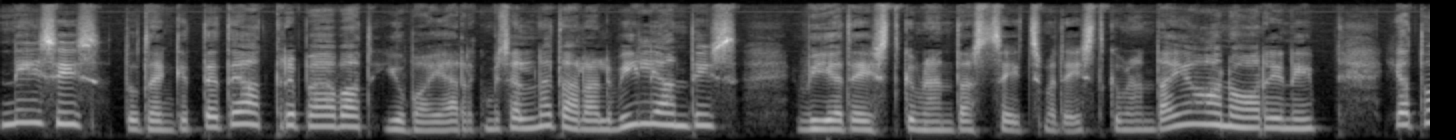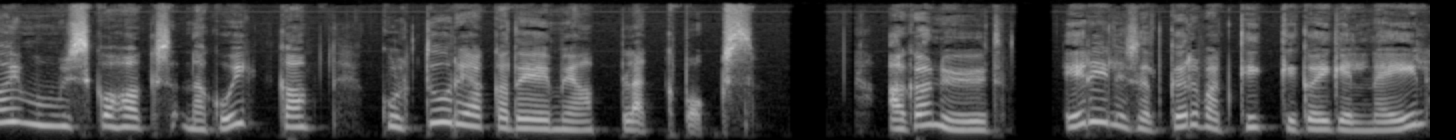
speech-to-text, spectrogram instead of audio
niisiis tudengite teatripäevad juba järgmisel nädalal Viljandis viieteistkümnendast seitsmeteistkümnenda jaanuarini ja toimumiskohaks, nagu ikka, Kultuuriakadeemia Black Box. aga nüüd eriliselt kõrvad kikki kõigil neil,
